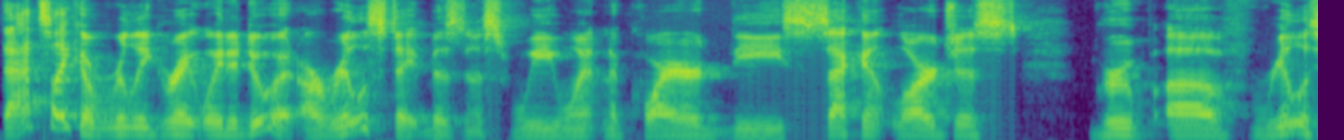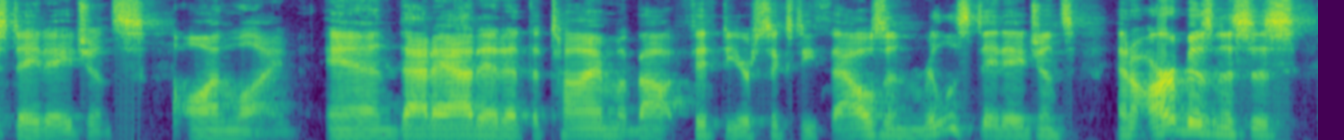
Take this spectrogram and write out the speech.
that's like a really great way to do it. Our real estate business, we went and acquired the second largest group of real estate agents online. And that added at the time about 50 or 60,000 real estate agents. And our businesses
